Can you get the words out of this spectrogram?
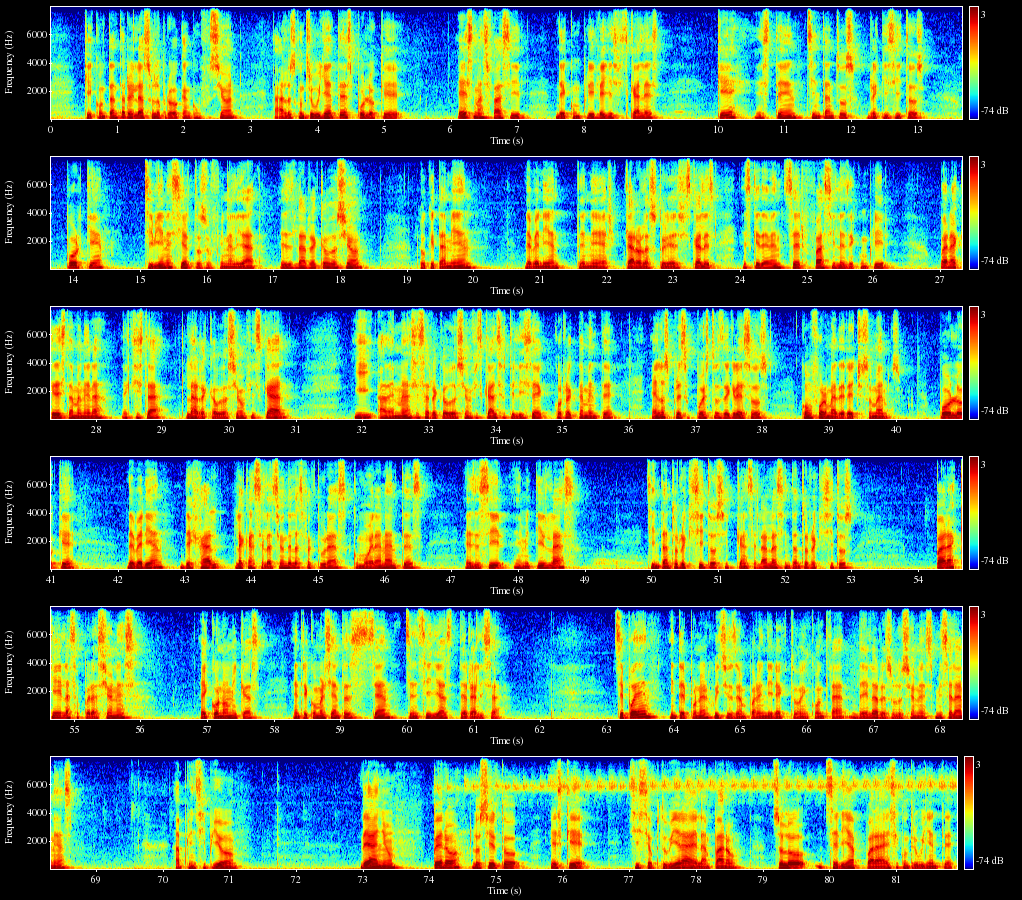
que con tantas reglas solo provocan confusión a los contribuyentes, por lo que es más fácil de cumplir leyes fiscales que estén sin tantos requisitos, porque si bien es cierto su finalidad es la recaudación, lo que también deberían tener claro las autoridades fiscales es que deben ser fáciles de cumplir para que de esta manera exista la recaudación fiscal y además esa recaudación fiscal se utilice correctamente en los presupuestos de egresos conforme a derechos humanos, por lo que deberían dejar la cancelación de las facturas como eran antes, es decir, emitirlas sin tantos requisitos y cancelarlas sin tantos requisitos para que las operaciones económicas entre comerciantes sean sencillas de realizar. Se pueden interponer juicios de amparo indirecto en contra de las resoluciones misceláneas a principio de año, pero lo cierto es que si se obtuviera el amparo, solo sería para ese contribuyente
